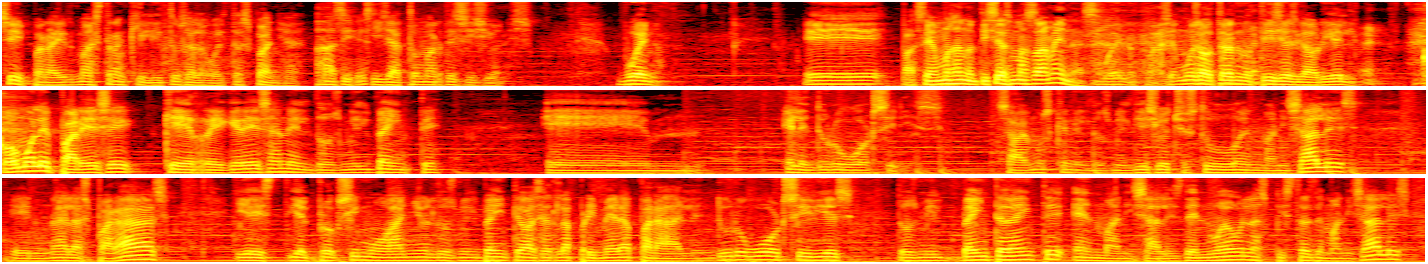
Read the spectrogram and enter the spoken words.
Sí, para ir más tranquilitos a la Vuelta a España. Así es. Y ya tomar decisiones. Bueno. Eh, pasemos a noticias más amenas. Bueno, pasemos a otras noticias, Gabriel. ¿Cómo le parece que regresa en el 2020 eh, el Enduro World Series? Sabemos que en el 2018 estuvo en Manizales, en una de las paradas, y, y el próximo año, el 2020, va a ser la primera para el Enduro World Series 2020 en Manizales. De nuevo en las pistas de Manizales.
